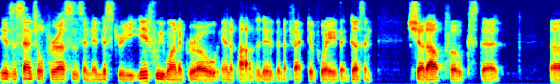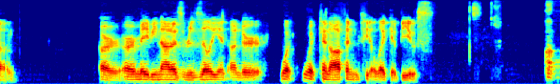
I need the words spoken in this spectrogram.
is essential for us as an industry if we want to grow in a positive and effective way that doesn't shut out folks that um, are are maybe not as resilient under what what can often feel like abuse. Uh,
